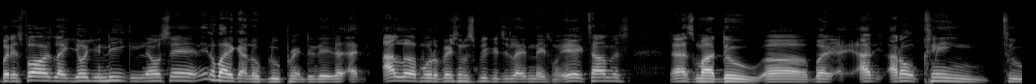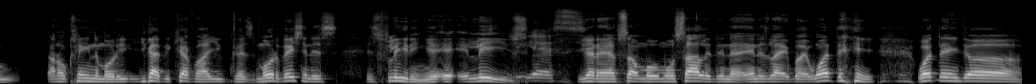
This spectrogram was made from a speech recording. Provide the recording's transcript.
But as far as like your unique, you know what I'm saying? Ain't nobody got no blueprint to this. I, I, I love motivational speakers just like the next one. Eric Thomas, that's my dude. Uh, but I, I don't cling to. I don't cling the motive. You gotta be careful how you, because motivation is is fleeting. It, it, it leaves. Yes. You gotta have something more, more solid than that. And it's like, but one thing, one thing, uh,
